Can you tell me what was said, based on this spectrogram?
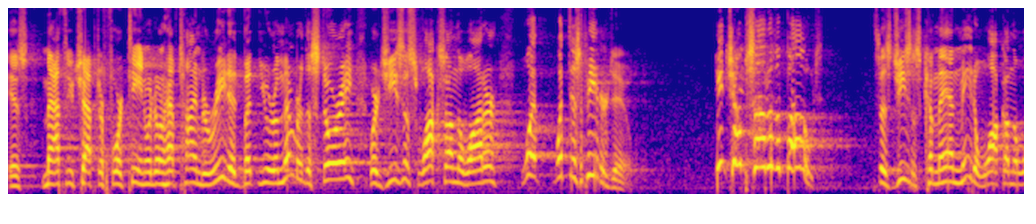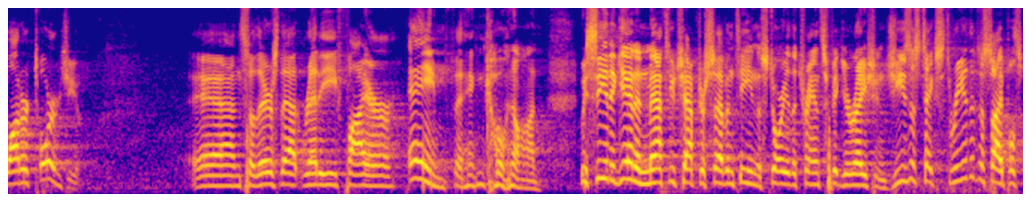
is Matthew chapter 14. We don't have time to read it, but you remember the story where Jesus walks on the water? What, what does Peter do? He jumps out of the boat. It says, Jesus, command me to walk on the water towards you. And so there's that ready, fire, aim thing going on. We see it again in Matthew chapter 17, the story of the transfiguration. Jesus takes three of the disciples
